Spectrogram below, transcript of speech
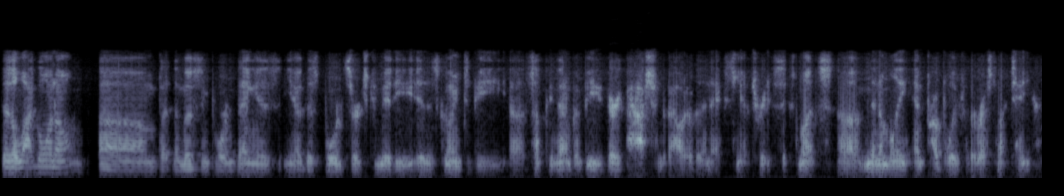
there's a lot going on, um, but the most important thing is you know this board search committee is going to be uh, something that I'm going to be very passionate about over the next you know three to six months uh, minimally, and probably for the rest of my tenure.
